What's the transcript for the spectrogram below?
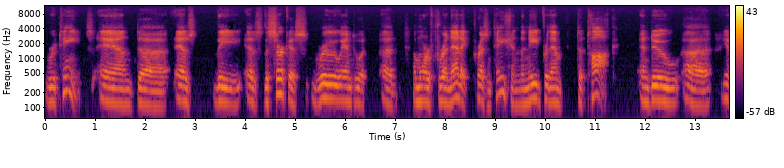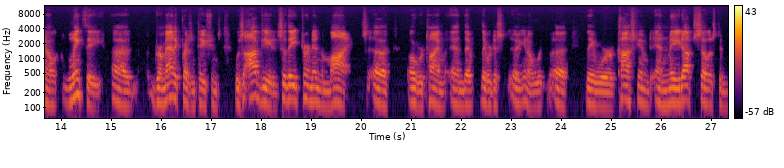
routines. And uh, as the as the circus grew into a, a, a more frenetic presentation the need for them to talk and do uh, you know lengthy uh, dramatic presentations was obviated. So they turned into mimes uh, over time. And they, they were just uh, you know uh, they were costumed and made up so as to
